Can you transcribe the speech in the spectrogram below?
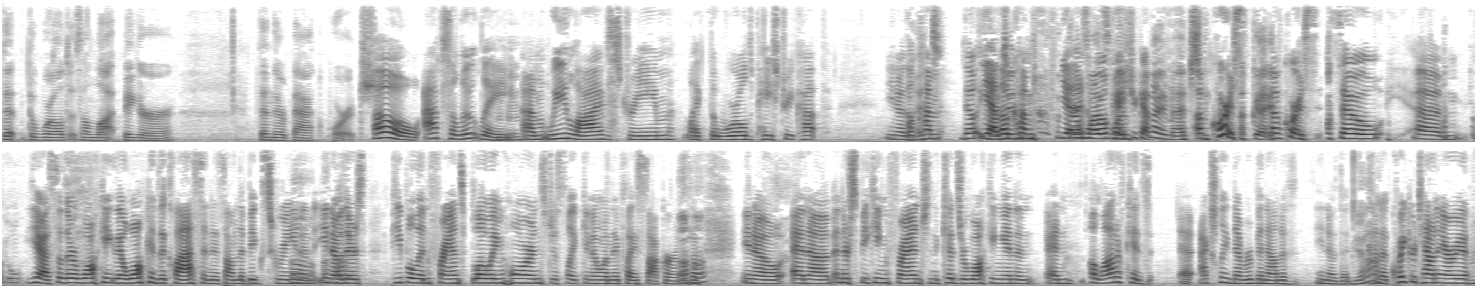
that the world is a lot bigger than their back porch. Oh, absolutely. Mm-hmm. Um, we live stream like the World Pastry Cup. You know, they'll What? come. They'll, yeah, I they'll come. Yeah, there there's a World Pastry Cup. I imagine. Of course, Okay. of course. So, um, yeah, so they're walking. They'll walk into class and it's on the big screen, Oh, and you know, uh-huh. there's people in France blowing horns, just like you know when they play soccer and Uh-huh. stuff. You know, and um, and they're speaking French, and the kids are walking in, and and a lot of kids uh, actually never been out of you know the Yeah. Mm-hmm. kind of Quakertown area,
